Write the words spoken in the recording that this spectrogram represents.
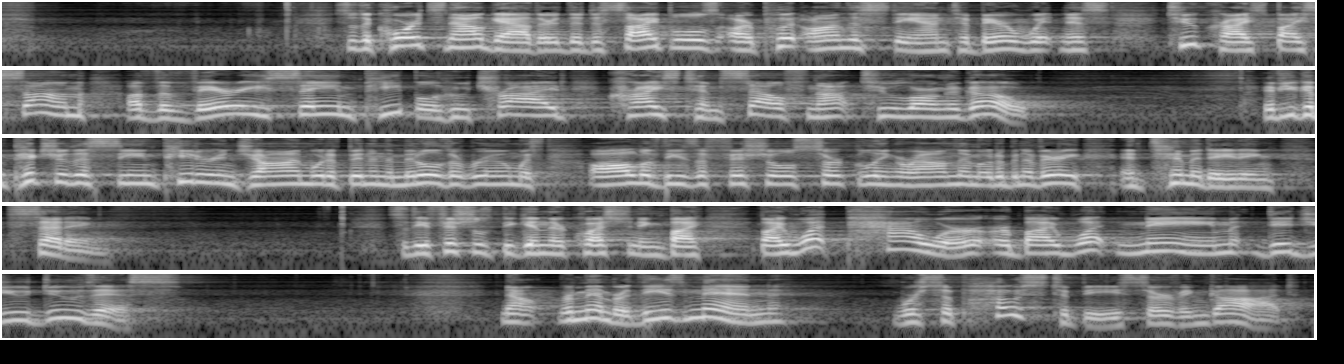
So the court's now gathered. The disciples are put on the stand to bear witness to Christ by some of the very same people who tried Christ himself not too long ago. If you could picture this scene, Peter and John would have been in the middle of the room with all of these officials circling around them. It would have been a very intimidating setting. So the officials begin their questioning by, by what power or by what name did you do this? Now, remember, these men were supposed to be serving God,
